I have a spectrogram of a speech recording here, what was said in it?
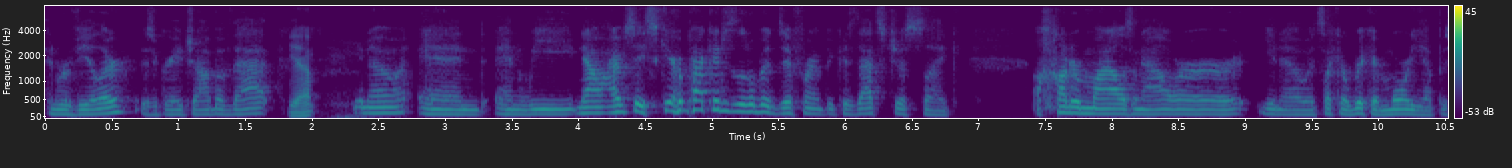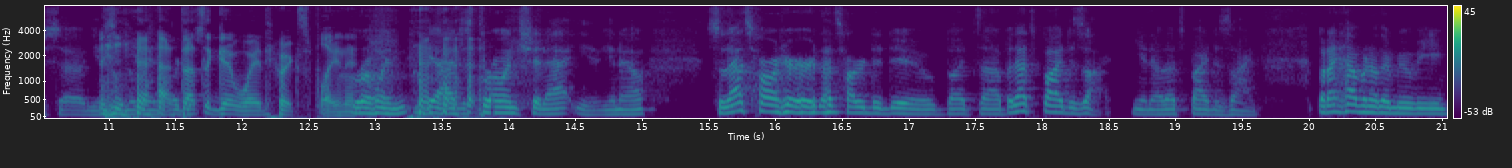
And Revealer is a great job of that Yep. you know and and we now i would say scare package is a little bit different because that's just like a hundred miles an hour you know it's like a rick and morty episode you know yeah, that that's a good way to explain it. yeah just throwing shit at you you know so that's harder that's harder to do but uh but that's by design you know that's by design but i have another movie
